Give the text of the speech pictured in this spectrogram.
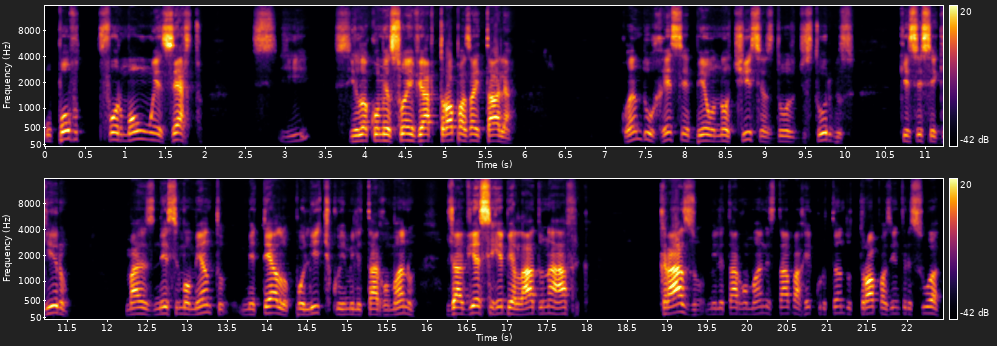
o povo formou um exército e Sila começou a enviar tropas à Itália. Quando recebeu notícias dos distúrbios que se seguiram, mas nesse momento, Metelo, político e militar romano, já havia se rebelado na África. Craso, militar romano, estava recrutando tropas entre sua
